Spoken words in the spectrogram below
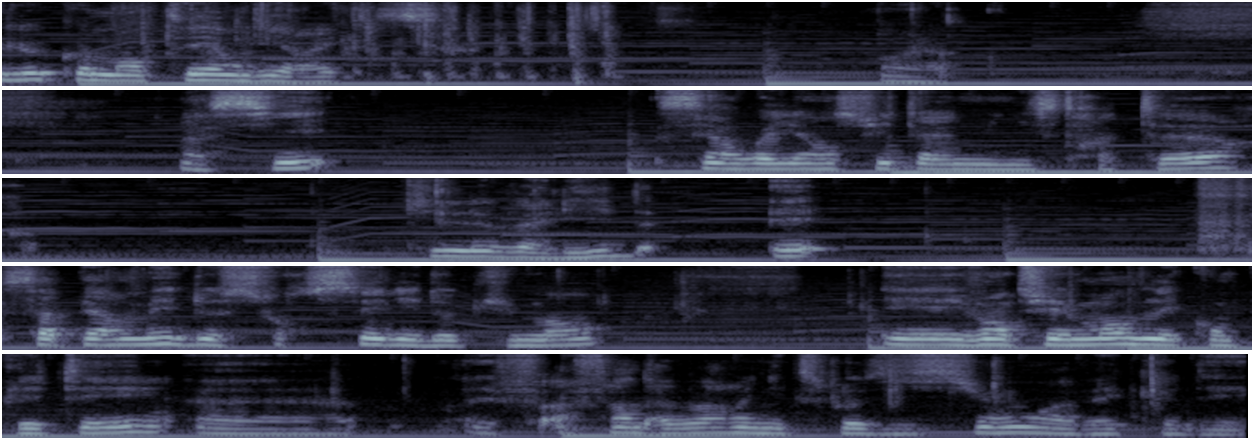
le commenter en direct. Voilà. Ainsi, c'est envoyé ensuite à l'administrateur qui le valide et ça permet de sourcer les documents et éventuellement de les compléter euh, afin d'avoir une exposition avec des,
